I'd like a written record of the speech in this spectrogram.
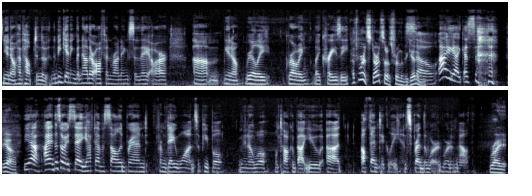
you know, have helped in the in the beginning, but now they're off and running. So they are, um, you know, really growing like crazy. That's where it starts. Though, is from the beginning. So, I, yeah, I guess. yeah. yeah, I that's what I always say. You have to have a solid brand from day one, so people, you know, will will talk about you uh, authentically and spread the word, word of mouth Right.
